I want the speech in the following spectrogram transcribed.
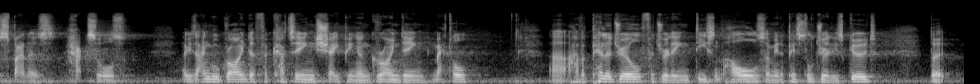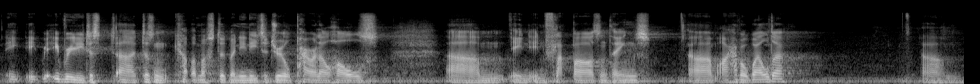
spanners, hacksaws. I use angle grinder for cutting, shaping and grinding metal. Uh, I have a pillar drill for drilling decent holes. I mean, a pistol drill is good, but it, it, really just uh, doesn't cut the mustard when you need to drill parallel holes um, in, in, flat bars and things. Um, I have a welder. Um,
